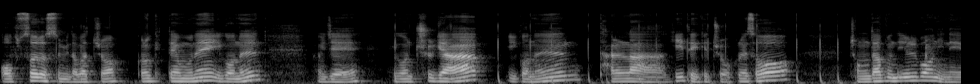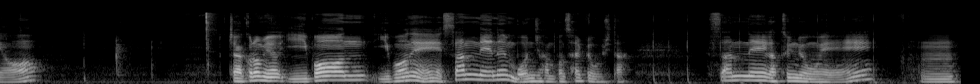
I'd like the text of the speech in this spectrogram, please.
없어졌습니다. 맞죠? 그렇기 때문에 이거는 이제 이건 축약, 이거는 탈락이 되겠죠. 그래서 정답은 1번이네요. 자, 그러면 2번, 2번에 싼내는 뭔지 한번 살펴봅시다. 싼내 같은 경우에, 음,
